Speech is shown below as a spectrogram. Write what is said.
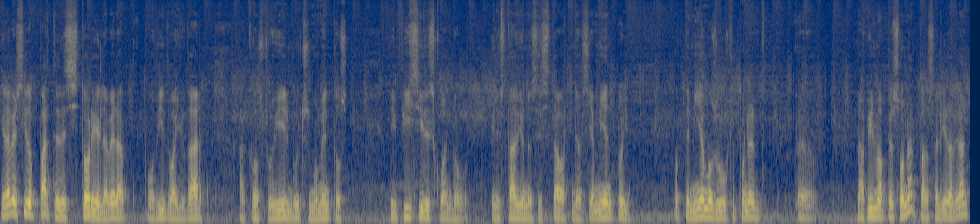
El haber sido parte de esa historia, el haber podido ayudar a construir muchos momentos difíciles cuando el estadio necesitaba financiamiento y no teníamos, hubo que poner eh, la firma personal para salir adelante,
